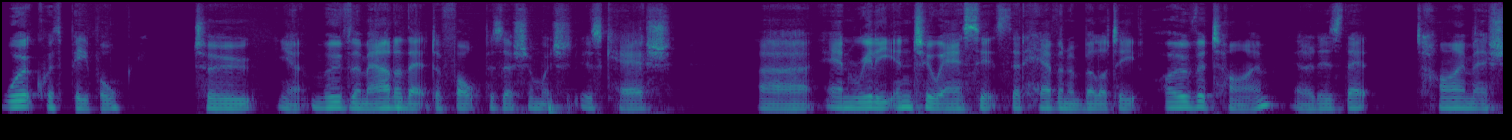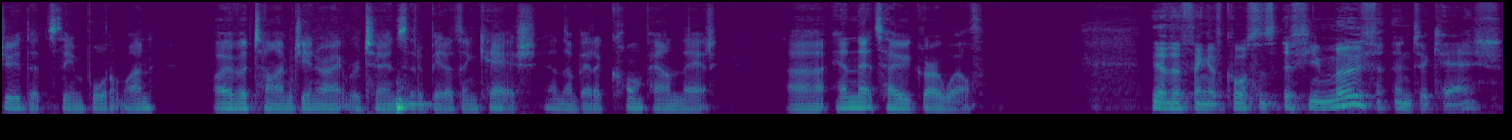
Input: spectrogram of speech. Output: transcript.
work with people to you know, move them out of that default position, which is cash, uh, and really into assets that have an ability over time, and it is that time issue that's the important one, over time generate returns that are better than cash, and they'll better compound that. Uh, and that's how you grow wealth. The other thing, of course, is if you move into cash,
